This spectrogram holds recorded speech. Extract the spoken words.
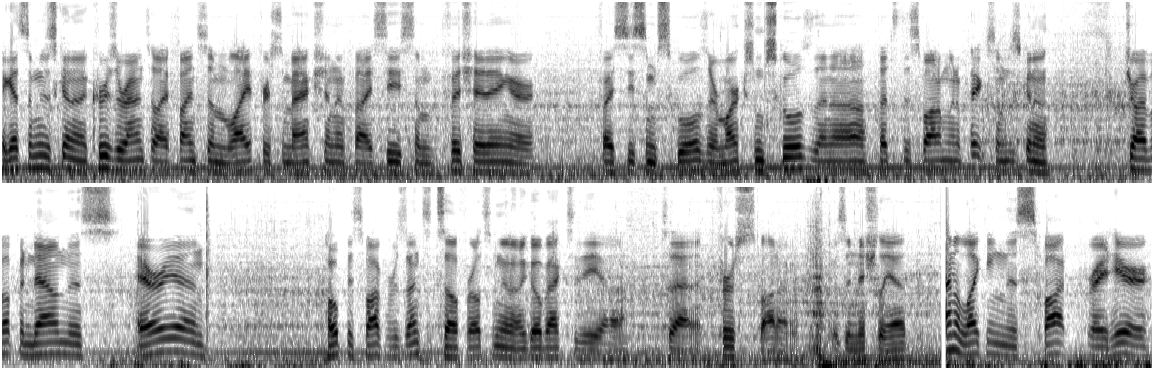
I guess I'm just gonna cruise around until I find some life or some action. If I see some fish hitting or if I see some schools or mark some schools, then uh, that's the spot I'm gonna pick. So I'm just gonna drive up and down this area and hope a spot presents itself or else I'm gonna go back to the uh, to that first spot I was initially at. Kind of liking this spot right here.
